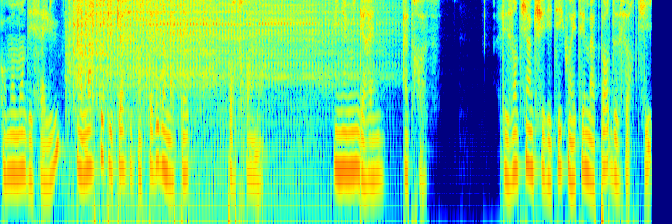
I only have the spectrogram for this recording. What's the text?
au moment des saluts, un marteau-piqueur s'est installé dans ma tête pour trois mois. Une migraine atroce les anti-anxiolytiques ont été ma porte de sortie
